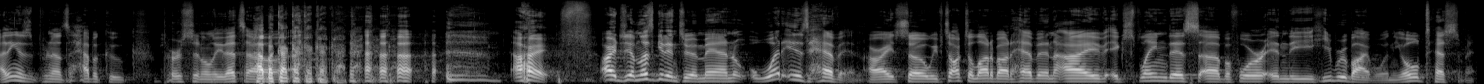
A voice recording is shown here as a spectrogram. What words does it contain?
I think it's pronounced Habakkuk. Personally, that's how. Habakkuk. All right. All right, Jim, let's get into it, man. What is heaven? All right, so we've talked a lot about heaven. I've explained this uh, before in the Hebrew Bible, in the Old Testament.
